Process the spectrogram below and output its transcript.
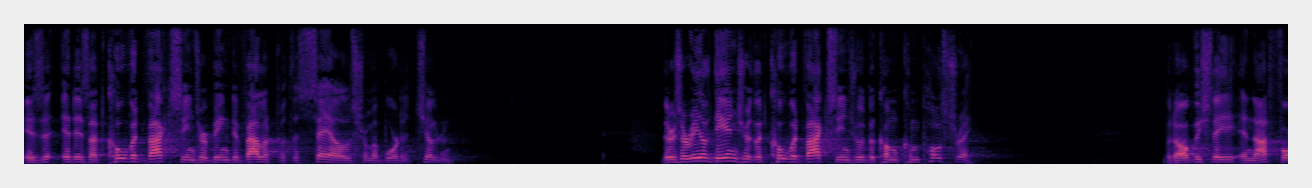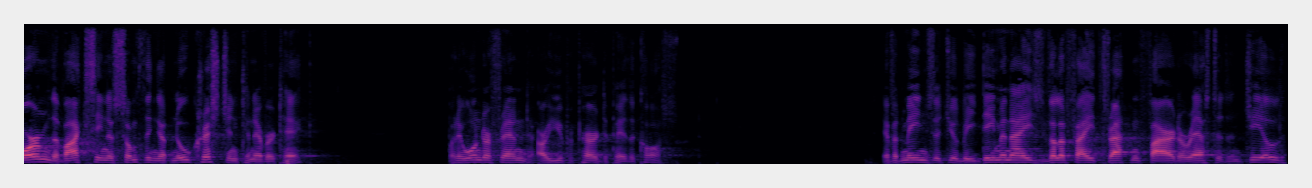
Is it is that COVID vaccines are being developed with the cells from aborted children. There's a real danger that COVID vaccines will become compulsory. But obviously, in that form, the vaccine is something that no Christian can ever take. But I wonder, friend, are you prepared to pay the cost? If it means that you'll be demonized, vilified, threatened, fired, arrested, and jailed,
